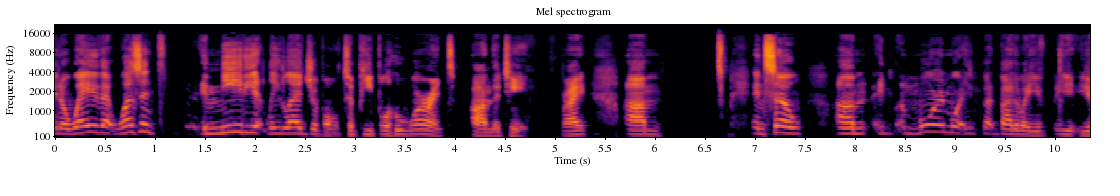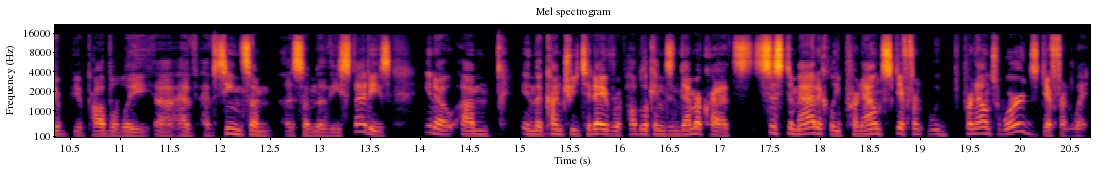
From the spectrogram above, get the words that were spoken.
in a way that wasn't immediately legible to people who weren't on the team, right? Um, and so um, more and more. But by the way, you've, you you probably uh, have have seen some uh, some of these studies. You know, um, in the country today, Republicans and Democrats systematically pronounce different pronounce words differently.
